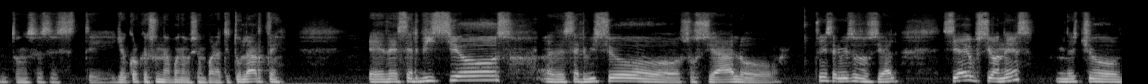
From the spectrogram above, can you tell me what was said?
Entonces, este, yo creo que es una buena opción para titularte. Eh, de servicios, eh, de servicio social o sí, servicio social, sí hay opciones. De hecho,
